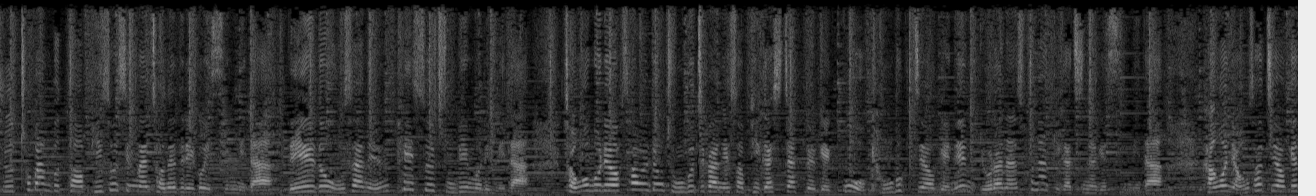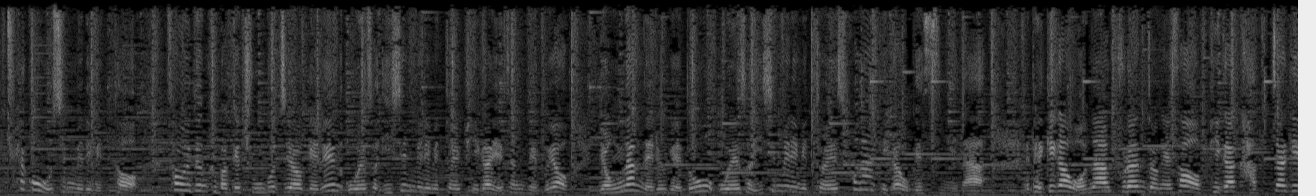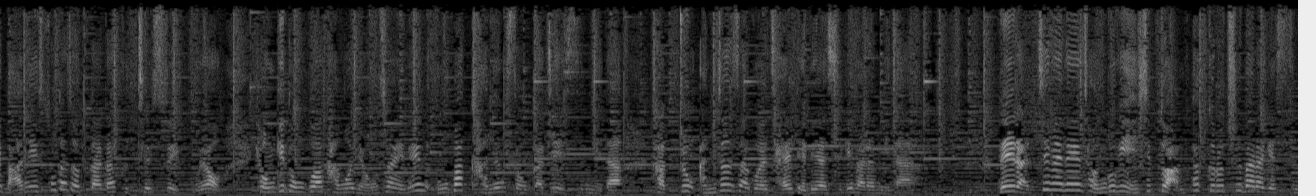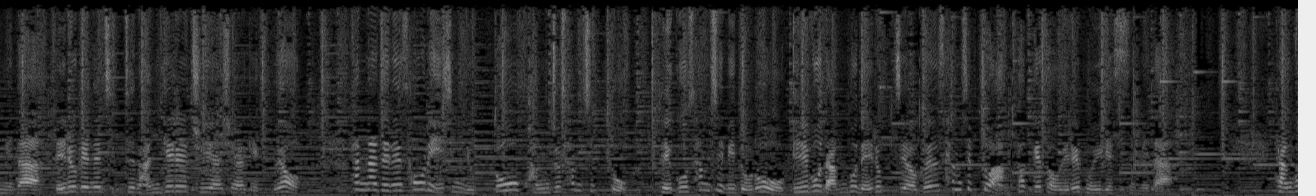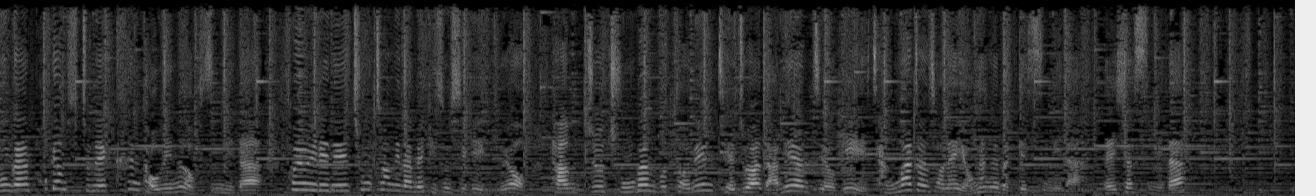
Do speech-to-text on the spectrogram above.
주 초반부터 비 소식만 전해드리고 있습니다. 내일도 우산은 필수 준비물입니다. 정오 무렵 서울 등 중부지방에서 비가 시작되겠고 경북 지역에는 요란한 소나기가 지나겠습니다. 강원 영서 지역에 최고 50mm, 서울 등 그 밖의 중부 지역에는 5에서 20mm의 비가 예상되고요. 영남 내륙에도 5에서 20mm의 소나기가 오겠습니다. 대기가 워낙 불안정해서 비가 갑자기 많이 쏟아졌다가 그칠 수 있고요. 경기 동부와 강원 영서 에는 우박 가능성까지 있습니다. 각종 안전사고에 잘 대비하시기 바랍니다. 내일 아침에는 전국이 20도 안팎으로 출발하겠습니다. 내륙에는 짙은 안개를 주의하셔야겠고요. 한낮에는 서울이 26도, 광주 30도, 대구 32도로 일부 남부 내륙 지역은 30도 안팎의 더위를 보이겠습니다. 당분간 폭염 수준의 큰 더위는 없습니다. 토요일에는 충청이남의 비 소식이 있고요. 다음 주 중반부터는 제주와 남해안 지역이 장마 전선의 영향을 받겠습니다. 날씨였습니다.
